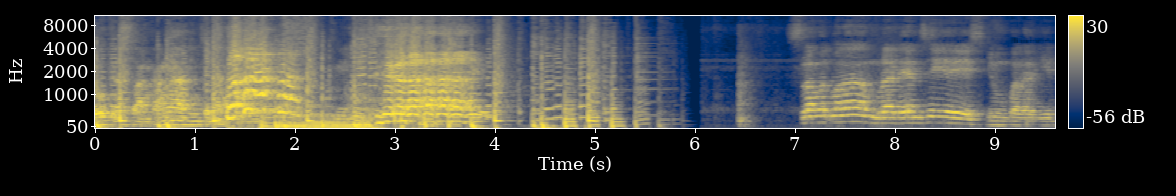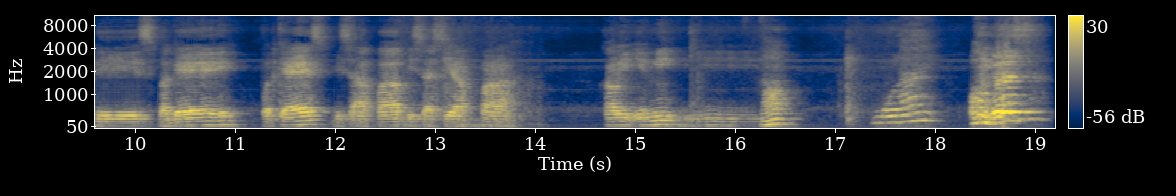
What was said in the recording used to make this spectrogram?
jauh kena selangkangan. Selamat malam Bradensis Jumpa lagi di sebagai podcast. Bisa apa, bisa siapa? Kali ini No? Mulai. Oh, guys.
